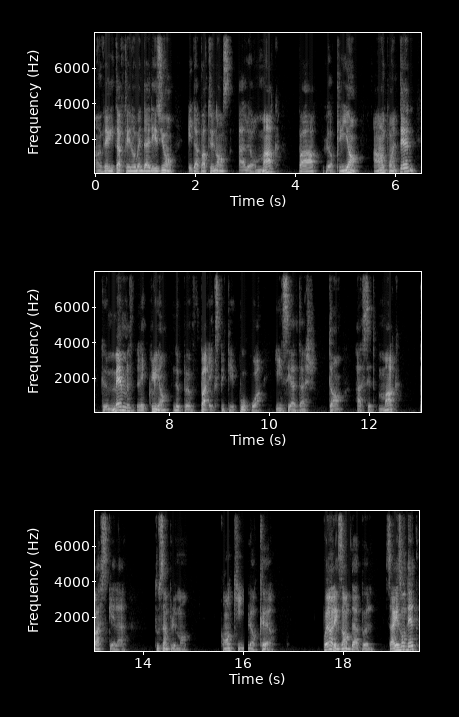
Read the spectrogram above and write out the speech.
un véritable phénomène d'adhésion et d'appartenance à leur marque par leurs clients, à un point tel que même les clients ne peuvent pas expliquer pourquoi ils s'y attachent tant à cette marque parce qu'elle a tout simplement conquis leur cœur. Prenons l'exemple d'Apple. Sa raison d'être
